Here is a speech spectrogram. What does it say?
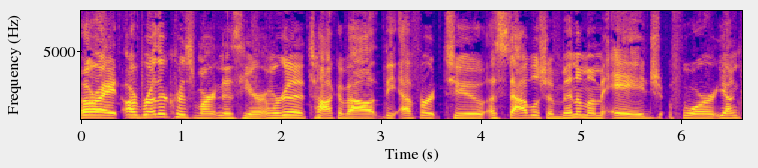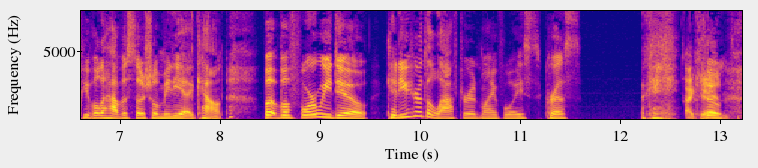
All right, our brother Chris Martin is here, and we're going to talk about the effort to establish a minimum age for young people to have a social media account. But before we do, can you hear the laughter in my voice, Chris? Okay. I can. So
